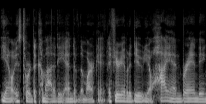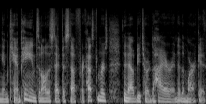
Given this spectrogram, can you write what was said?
you know, is toward the commodity end of the market. If you're able to do, you know, high end branding and campaigns and all this type of stuff for customers, then that would be toward the higher end of the market.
